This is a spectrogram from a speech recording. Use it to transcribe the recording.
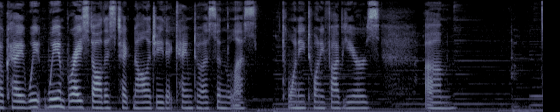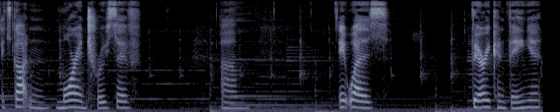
Okay, we, we embraced all this technology that came to us in the last 20, 25 years. Um, it's gotten more intrusive. Um, it was very convenient.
